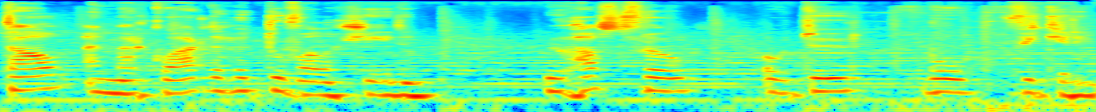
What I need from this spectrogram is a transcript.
taal en merkwaardige toevalligheden. Uw gastvrouw, auteur Bo Vickering.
